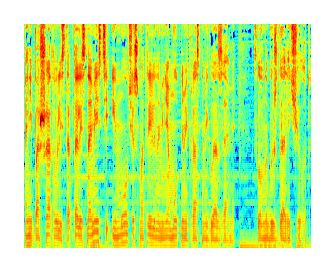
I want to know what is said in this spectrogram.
Они пошатывались, топтались на месте и молча смотрели на меня мутными красными глазами, словно бы ждали чего-то.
